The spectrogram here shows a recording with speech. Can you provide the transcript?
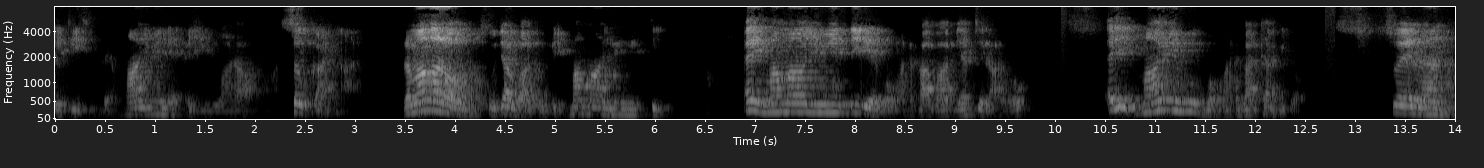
ဒိဋ္ဌိဆိုတဲ့မှားယွင်းတဲ့အယူဝါဒမှာစုပ်ကိုင်လာတ ယ်ပထမကတော့ဆိုကြပါလို့ဒီမှားမှားယွင်းယွင်းသိအဲ့ဒီမှားမှားယွင်းယွင်းသိတဲ့ပုံမှာတခါဘာပြန်ဖြစ်လာတော့အဲ့ဒီမှားယွင်းမှုပုံမှာတခါထပ်ပြီးတော့ဆွဲလန်းလာ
